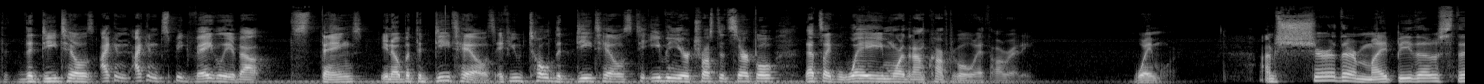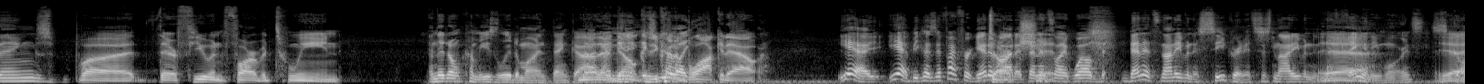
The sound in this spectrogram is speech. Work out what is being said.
th- the details. I can I can speak vaguely about things, you know, but the details. If you told the details to even your trusted circle, that's like way more than I'm comfortable with already. Way more. I'm sure there might be those things, but they're few and far between. And they don't come easily to mind, thank God. No, they I mean, don't because you kind of like- block it out. Yeah, yeah, because if I forget Dark about it, then it's like, well, th- then it's not even a secret. It's just not even a Yeah. thing anymore. It's, it's Yeah, gone.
